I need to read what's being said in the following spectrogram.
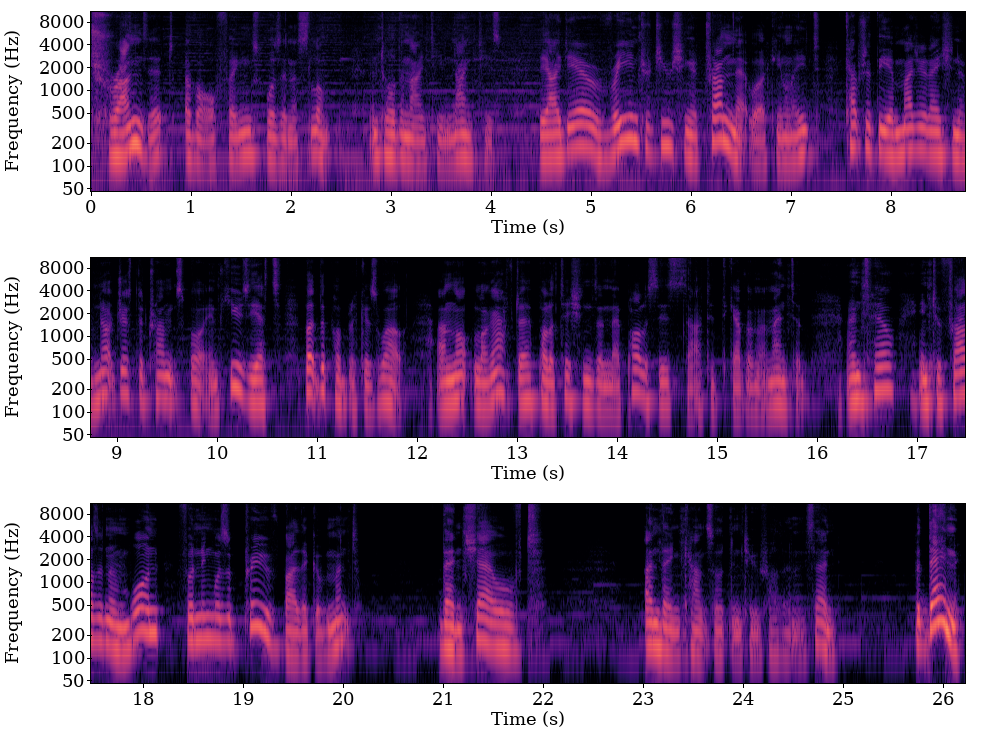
transit, of all things, was in a slump until the 1990s. The idea of reintroducing a tram network in Leeds captured the imagination of not just the transport enthusiasts, but the public as well, and not long after, politicians and their policies started to gather momentum, until in 2001 funding was approved by the government, then shelved, and then cancelled in 2010. But then,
